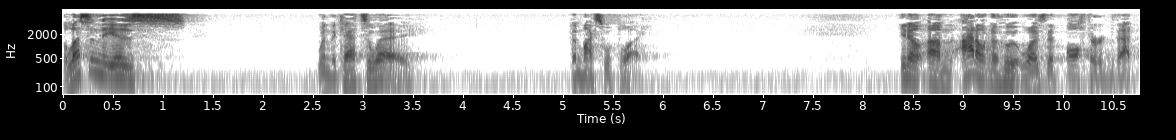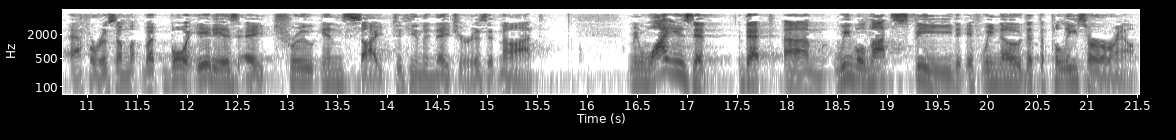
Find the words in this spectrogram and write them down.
The lesson is when the cat's away, the mice will play. You know, um, I don't know who it was that authored that aphorism, but boy, it is a true insight to human nature, is it not? I mean, why is it that um, we will not speed if we know that the police are around,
